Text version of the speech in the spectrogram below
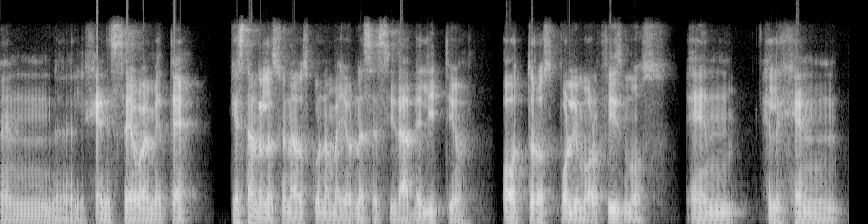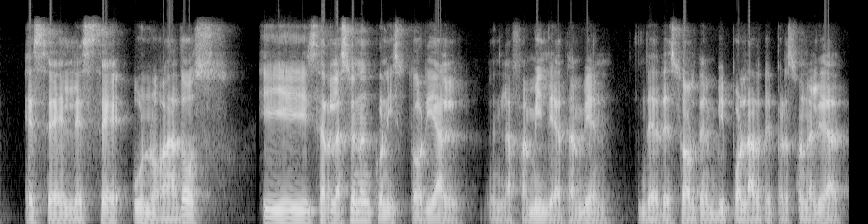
en el gen COMT que están relacionados con una mayor necesidad de litio. Otros polimorfismos en el gen SLC1A2 y se relacionan con historial en la familia también de desorden bipolar de personalidad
